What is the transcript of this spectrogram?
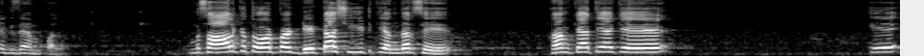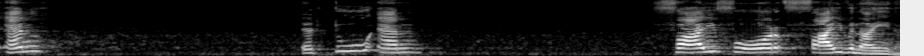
example मिसाल के तौर पर डेटा शीट के अंदर से हम कहते हैं कि A N two N five four five nine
